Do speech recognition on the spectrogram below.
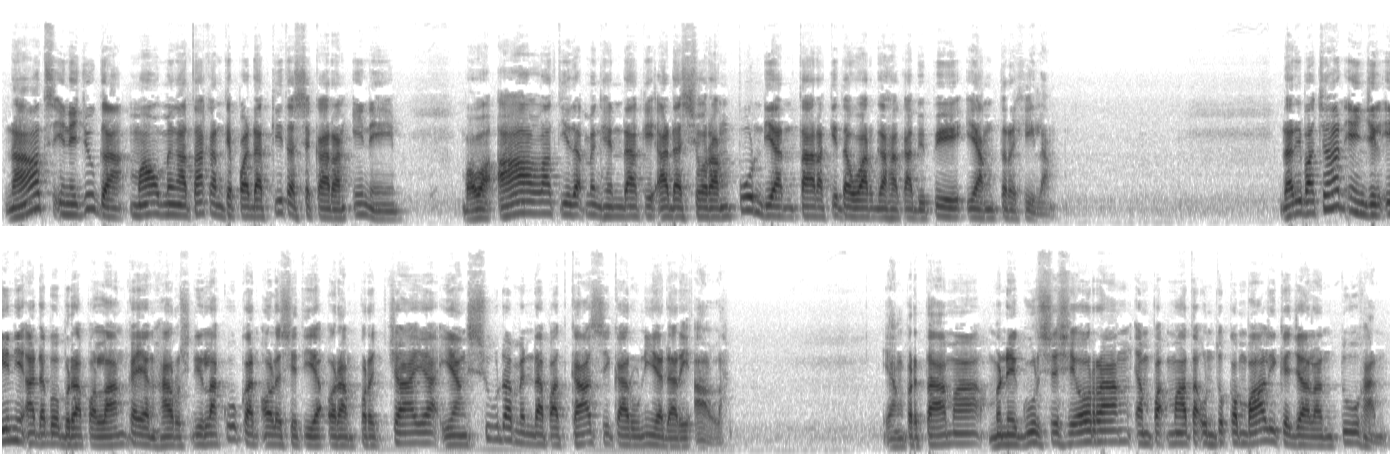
Nats ini juga mau mengatakan kepada kita sekarang ini bahwa Allah tidak menghendaki ada seorang pun di antara kita warga HKBP yang terhilang. Dari bacaan Injil ini ada beberapa langkah yang harus dilakukan oleh setiap orang percaya yang sudah mendapat kasih karunia dari Allah. Yang pertama, menegur seseorang empat mata untuk kembali ke jalan Tuhan.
